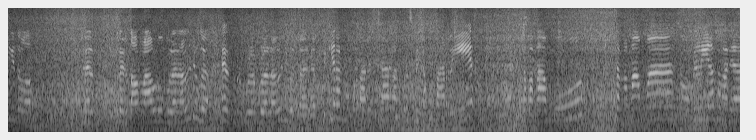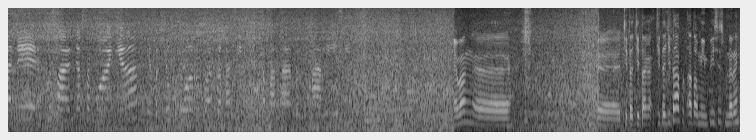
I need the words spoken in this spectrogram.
gitu loh. Dan dari tahun lalu, bulan lalu juga, eh berbulan-bulan lalu juga nggak ada kepikiran mau ke Paris sekarang. Terus bisa ke Paris sama kamu, sama mama, sama William, sama adik-adik, terus lancar semuanya. Ya bersyukur Tuhan udah kasih kesempatan ke Paris gitu. Emang eh, eh, cita-cita cita-cita atau mimpi sih sebenarnya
